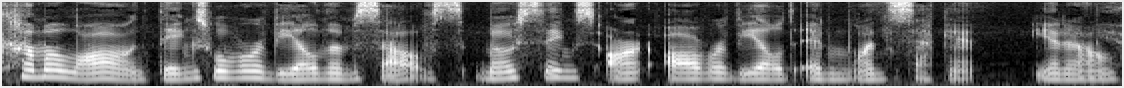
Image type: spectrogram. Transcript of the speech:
come along, things will reveal themselves. Most things aren't all revealed in one second, you know?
